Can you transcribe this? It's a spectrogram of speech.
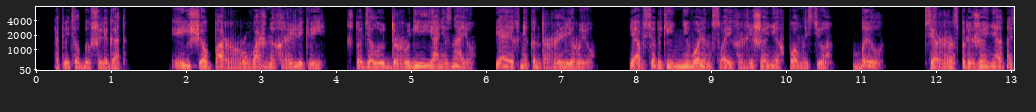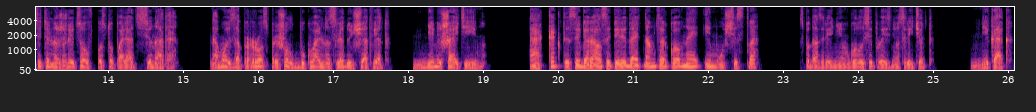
— ответил бывший легат. И еще пару важных реликвий. Что делают другие, я не знаю. Я их не контролирую. Я все-таки неволен в своих решениях полностью. Был. Все распоряжения относительно жрецов поступали от Сената. На мой запрос пришел буквально следующий ответ. «Не мешайте им». «А как ты собирался передать нам церковное имущество?» С подозрением в голосе произнес Ричард. «Никак.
